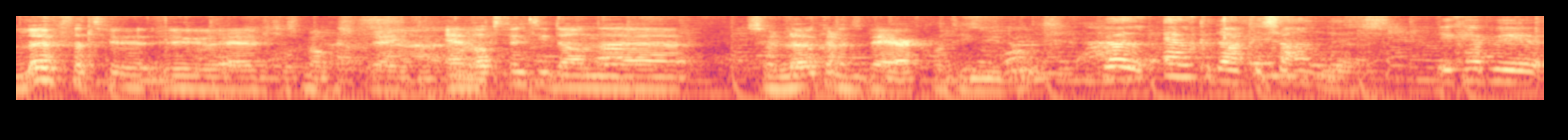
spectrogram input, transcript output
leuk dat u, u eventjes mogen spreken. En wat vindt u dan uh, zo leuk aan het werk wat hij nu doet? Wel, elke dag is anders. Ik heb hier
